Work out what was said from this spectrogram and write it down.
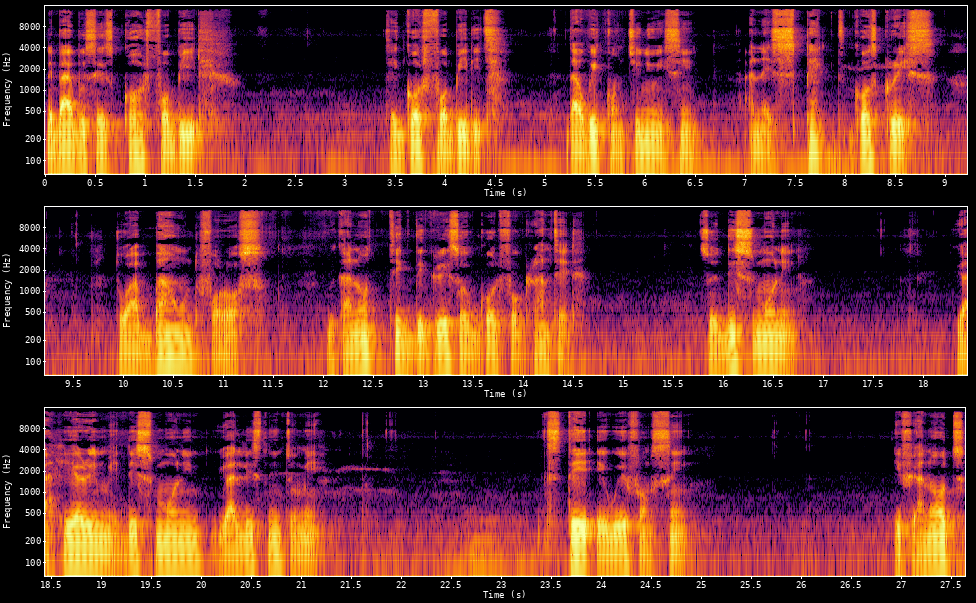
The Bible says, God forbid. Say, God forbid it that we continue in sin and expect God's grace to abound for us. We cannot take the grace of God for granted. So this morning, you are hearing me. This morning, you are listening to me. Stay away from sin. If you are not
